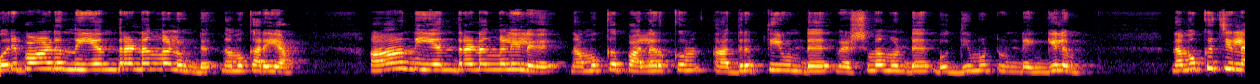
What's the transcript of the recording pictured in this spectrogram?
ഒരുപാട് നിയന്ത്രണങ്ങളുണ്ട് നമുക്കറിയാം. ആ നിയന്ത്രണങ്ങളിൽ നമുക്ക് പലർക്കും അതൃപ്തിയുണ്ട് വിഷമമുണ്ട് ബുദ്ധിമുട്ടുണ്ടെങ്കിലും നമുക്ക് ചില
